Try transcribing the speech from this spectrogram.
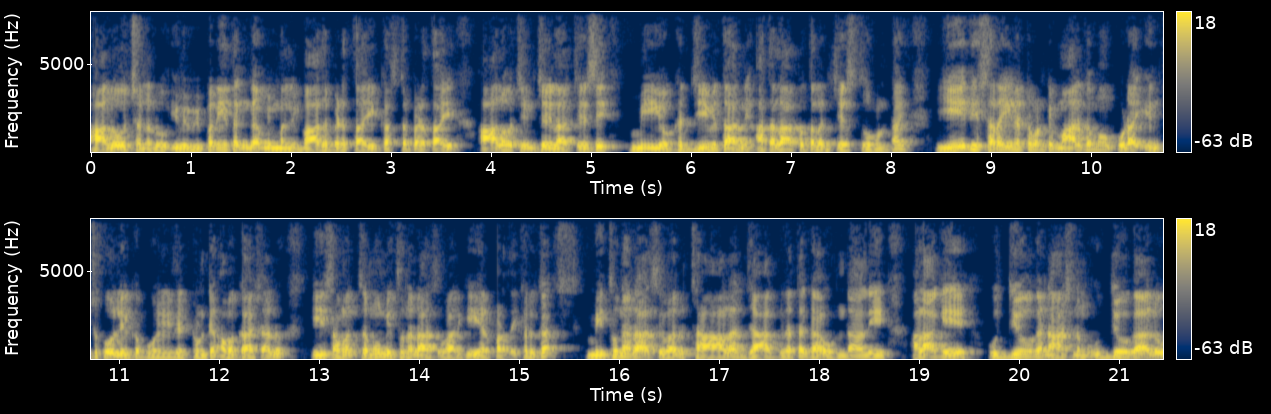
ఆలోచనలు ఇవి విపరీతంగా మిమ్మల్ని బాధ పెడతాయి కష్టపెడతాయి ఆలోచించేలా చేసి మీ యొక్క జీవితాన్ని అతలాకుతలం చేస్తూ ఉంటాయి. ఏది సరైనటువంటి మార్గము కూడా ఎంచుకోలేకపోయేటటువంటి అవకాశాలు ఈ సంవత్సరము మిథున రాశి వారికి ఏర్పడతాయి. కనుక మిథున రాశి వారు చాలా జాగ్రత్తగా ఉండాలి. అలాగే ఉద్యోగ నాశనం ఉద్యోగాలు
